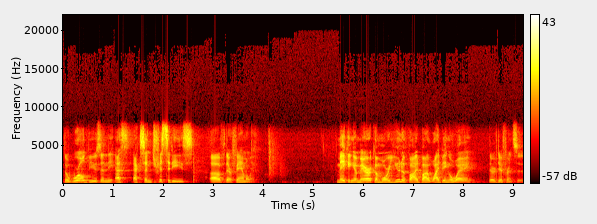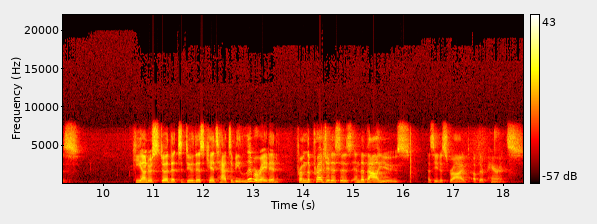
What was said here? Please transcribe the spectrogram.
the worldviews and the eccentricities of their family. Making America more unified by wiping away their differences. He understood that to do this, kids had to be liberated from the prejudices and the values, as he described, of their parents.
